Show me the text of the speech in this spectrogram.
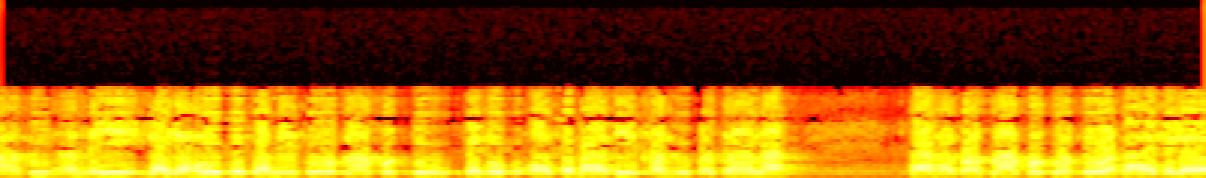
มาธิอันนี้เรายังรู้สึกว่ามีตัวปรากฏอยู่เป็นอุปสมาธิขั้นอุปจาระ ถ้าหากว่าปรากฏว่าตัวหายไปแล้ว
